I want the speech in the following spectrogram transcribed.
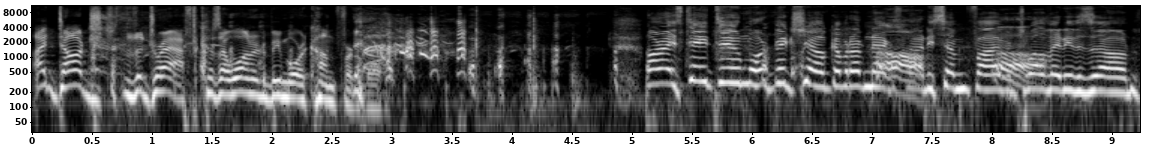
I dodged the draft because I wanted to be more comfortable. All right, stay tuned. More Big Show coming up next. Oh. 97.5 and 1280 The Zone.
